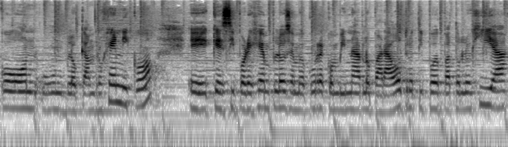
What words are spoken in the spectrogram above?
con un bloque androgénico. Eh, que si por ejemplo se me ocurre combinarlo para otro tipo de patología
